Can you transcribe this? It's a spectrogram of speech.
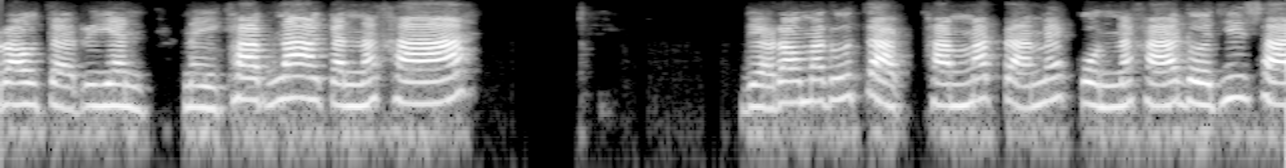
เราจะเรียนในคาบหน้ากันนะคะ เดี๋ยวเรามารู้จักคำมาตราแม่กลนะคะ โดยที่ใช้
